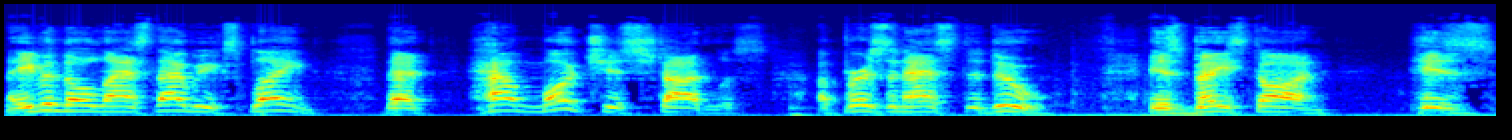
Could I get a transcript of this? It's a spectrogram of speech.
Now, even though last night we explained that how much is shtadlus a person has to do is based on his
